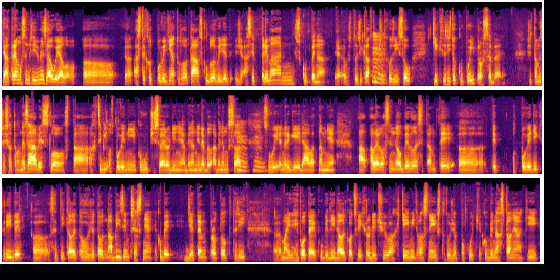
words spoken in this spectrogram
Já teda musím říct, že mi zaujalo uh, a z těch odpovědí na tuhle otázku bylo vidět, že asi primární skupina, já už to říkal v té hmm. předchozí, jsou ti, kteří to kupují pro sebe, že tam řešil tam nezávislost a, a chci být odpovědný jako vůči své rodině, aby na mě nebyl, aby nemusela hmm, hmm. svou energii dávat na mě. A, ale vlastně neobjevily se tam ty, uh, ty odpovědi, které by uh, se týkaly toho, že to nabízím přesně jakoby dětem proto, kteří uh, mají hypotéku, bydlí daleko od svých rodičů a chtějí mít vlastně jistotu, že pokud jakoby nastal nějaký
